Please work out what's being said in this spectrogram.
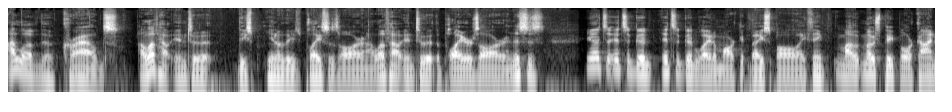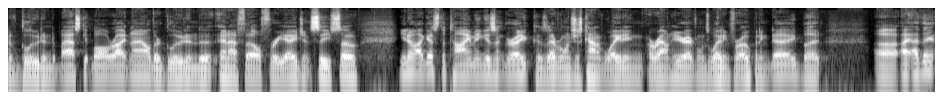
I love the crowds. I love how into it these you know these places are, and I love how into it the players are. And this is Yeah, it's a, it's a good it's a good way to market baseball. I think mo- most people are kind of glued into basketball right now. They're glued into NFL free agency. So, you know, I guess the timing isn't great because everyone's just kind of waiting around here. Everyone's waiting for opening day. But uh, I, I, think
